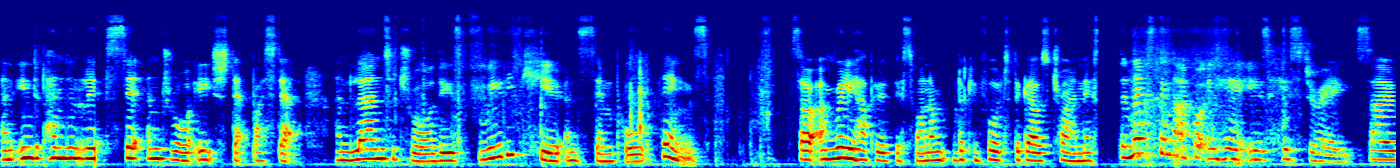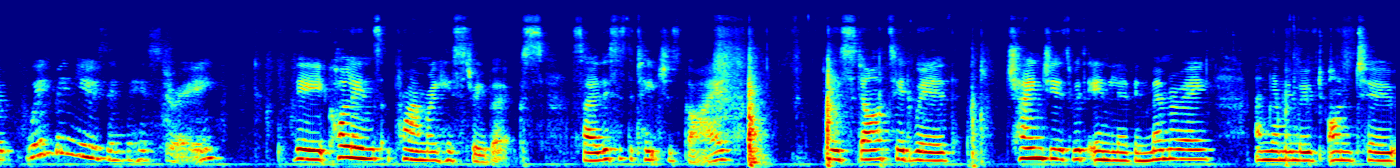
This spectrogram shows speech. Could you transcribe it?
and independently sit and draw each step by step and learn to draw these really cute and simple things. So I'm really happy with this one. I'm looking forward to the girls trying this. The next thing that I've got in here is history. So we've been using for history the Collins Primary History books. So this is the teacher's guide. We started with changes within living memory and then we moved on to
